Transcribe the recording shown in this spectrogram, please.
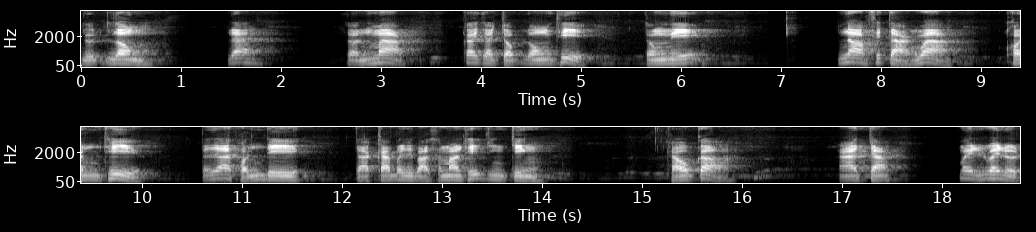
หยุดลง และส่วนมากก็จะจบลงที่ตรงนี้ นอกเสียจากว่าคนที่ จะได้ผลดีจากการปฏิบัติสมาธิจริง ๆ เขาก็อาจจะไม่ไม่หลุด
